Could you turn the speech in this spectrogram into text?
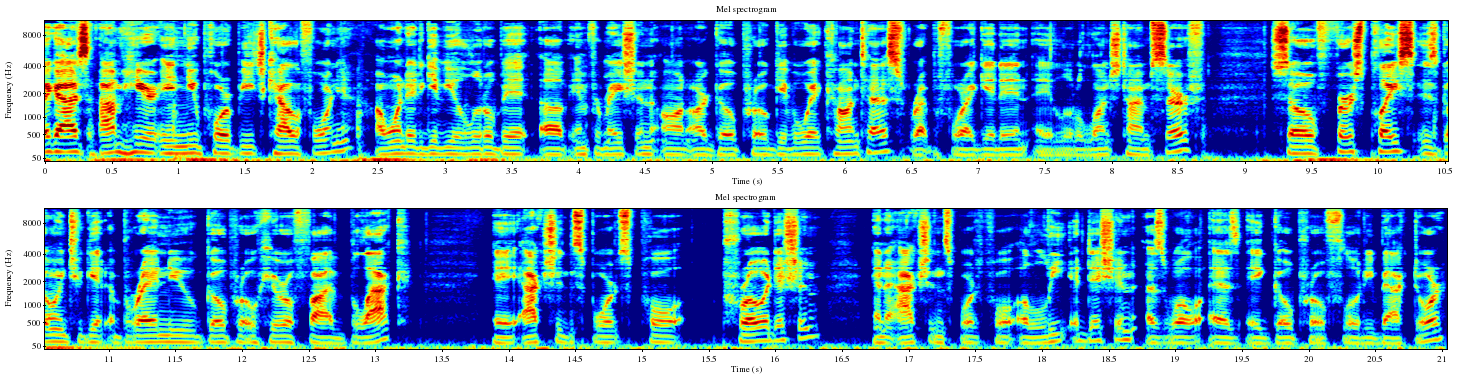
Hey guys, I'm here in Newport Beach, California. I wanted to give you a little bit of information on our GoPro giveaway contest right before I get in a little lunchtime surf. So, first place is going to get a brand new GoPro Hero 5 Black, a Action Sports Pole Pro Edition, and an Action Sports Pole Elite Edition, as well as a GoPro Floaty Backdoor.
